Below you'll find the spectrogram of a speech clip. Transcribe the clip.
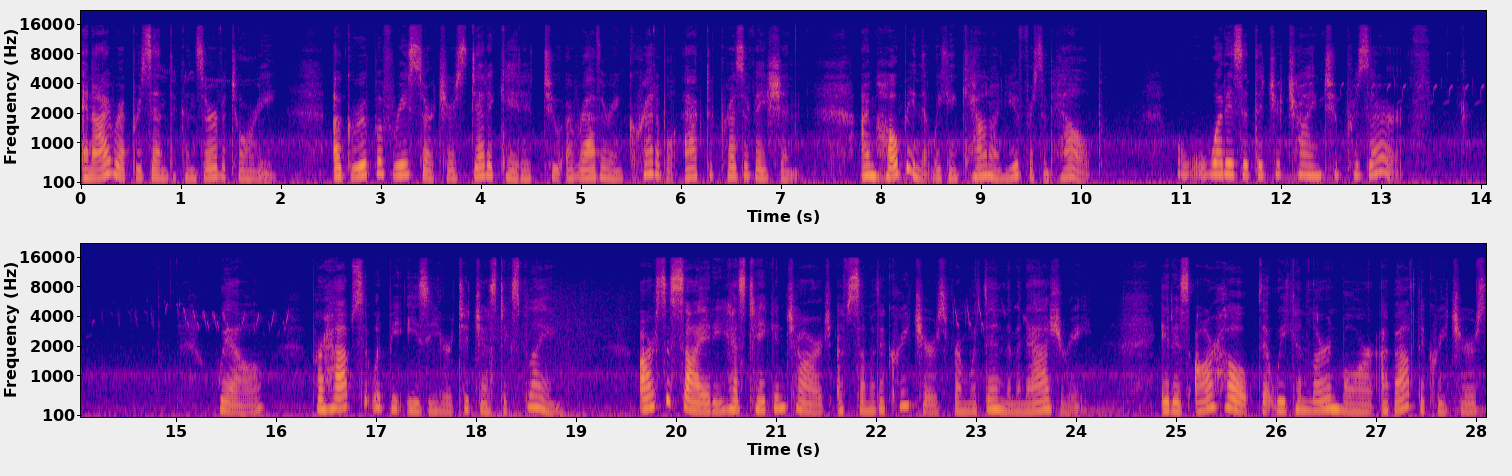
and I represent the conservatory a group of researchers dedicated to a rather incredible act of preservation. I'm hoping that we can count on you for some help. What is it that you're trying to preserve? Well, perhaps it would be easier to just explain. Our society has taken charge of some of the creatures from within the menagerie. It is our hope that we can learn more about the creatures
